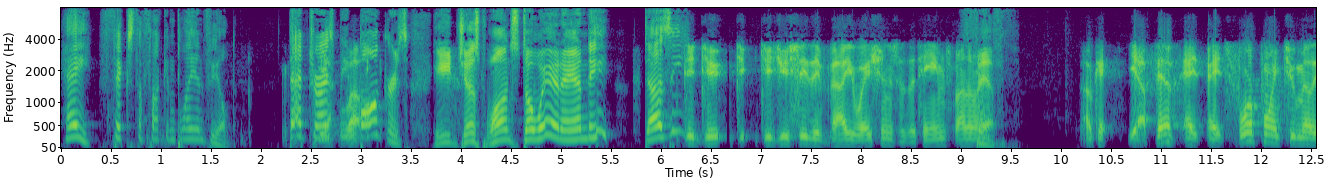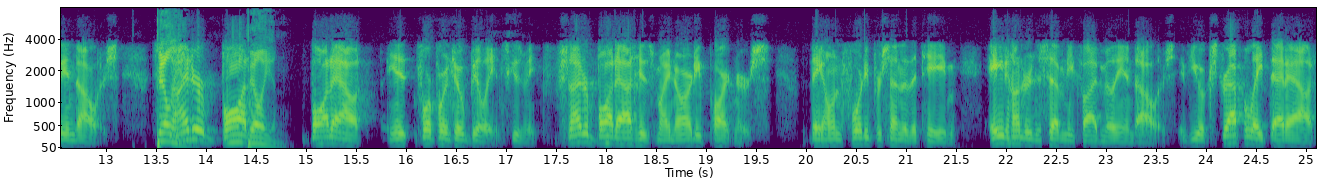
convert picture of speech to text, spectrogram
Hey, fix the fucking playing field. That drives Yeah, me well- bonkers. He just wants to win, Andy. Does he? Did you did, did you see the valuations of the teams? By the way, Fifth. Okay, yeah, fifth. It, it's four point two million dollars. Billion. Snyder bought Billion. bought out his four point two billion. Excuse me. Snyder bought out his minority partners. They own forty percent of the team. Eight hundred and seventy five million dollars. If you extrapolate that out,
